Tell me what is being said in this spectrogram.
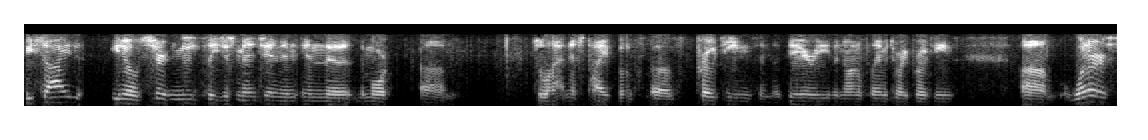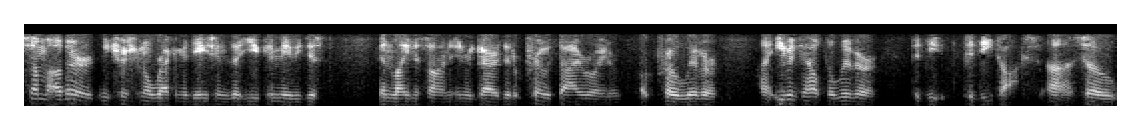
Beside, you know, certain meats that you just mentioned in, in the the more um, gelatinous type of, of proteins and the dairy, the non-inflammatory proteins. Um, what are some other nutritional recommendations that you can maybe just enlighten us on in regards to pro-thyroid or, or pro-liver, uh, even to help the liver to de- to detox? Uh, so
